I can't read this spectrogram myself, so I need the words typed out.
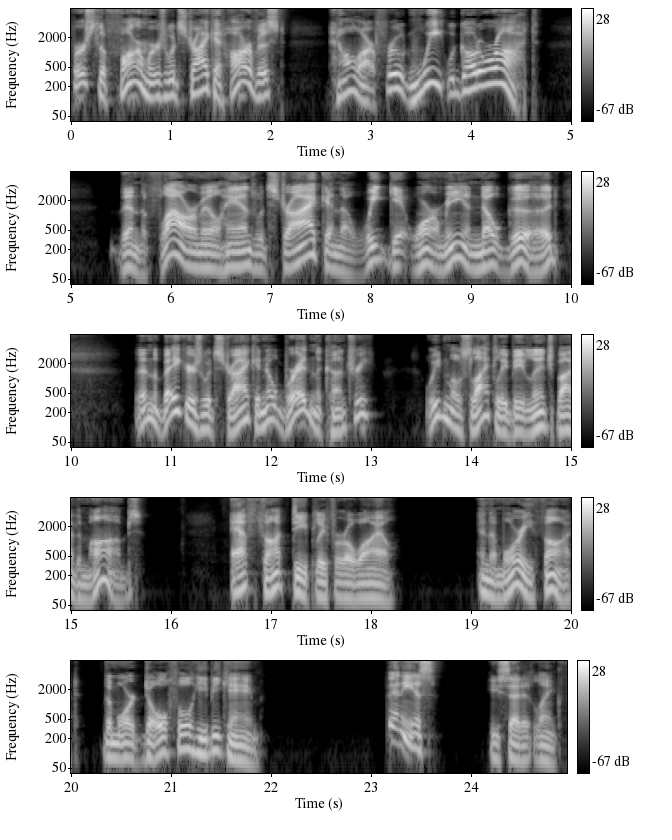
First, the farmers would strike at harvest, and all our fruit and wheat would go to rot. Then the flour mill hands would strike, and the wheat get wormy and no good. Then the bakers would strike, and no bread in the country. We'd most likely be lynched by the mobs. Eph thought deeply for a while and the more he thought, the more doleful he became. Phineas, he said at length,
